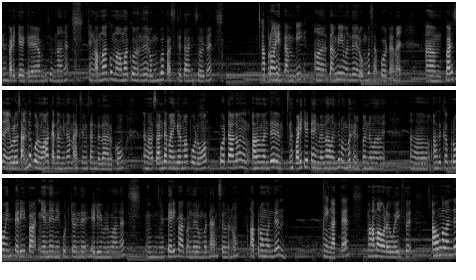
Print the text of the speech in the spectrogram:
நான் படிக்க வைக்கிறேன் அப்படின்னு சொன்னாங்க. எங்கள் அம்மாவுக்கும் மாமாவுக்கும் வந்து ரொம்ப ஃபஸ்ட்டு தேங்க்ஸ் சொல்கிறேன் அப்புறம் என் தம்பி தம்பியும் தம்பி வந்து ரொம்ப சப்போர்ட் அவன். ஆம், எவ்வளோ சண்டை போடுவான். அக்கா தம்பினா மேக்ஸிமம் சண்டை தான் இருக்கும். சண்டை பயங்கரமாக போடுவோம். போட்டாலும் அவன் வந்து படிக்கிற டைம்லலாம் வந்து ரொம்ப ஹெல்ப் பண்ணுவான் அவன். அதுக்கப்புறம் எங்கள் பெரியப்பா என்ன என்னை கூட்டிகிட்டு வந்து வெளியே விடுவாங்க. பெரியப்பாவுக்கு வந்து ரொம்ப தேங்க்ஸ் சொல்லணும். அப்புறம் வந்து எங்கள் அத்தை மாமாவோட ஒய்ஃபு அவங்க வந்து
